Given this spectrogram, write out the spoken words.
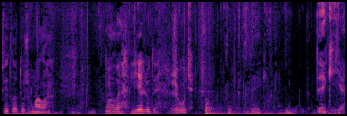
світла дуже мало. Ну, але є люди, живуть. Деякі, деякі є.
